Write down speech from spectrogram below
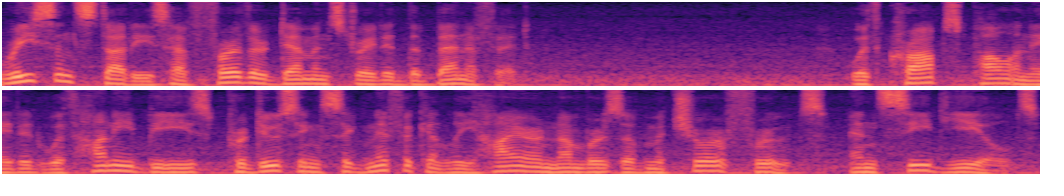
Recent studies have further demonstrated the benefit, with crops pollinated with honey bees producing significantly higher numbers of mature fruits and seed yields,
